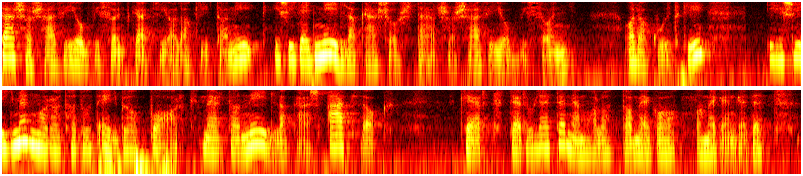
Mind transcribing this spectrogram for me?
társasházi jogviszonyt kell kialakítani, és így egy négy lakásos társasházi jogviszony alakult ki, és így megmaradhatott egybe a park, mert a négy lakás átlag kert területe nem haladta meg a, a megengedett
